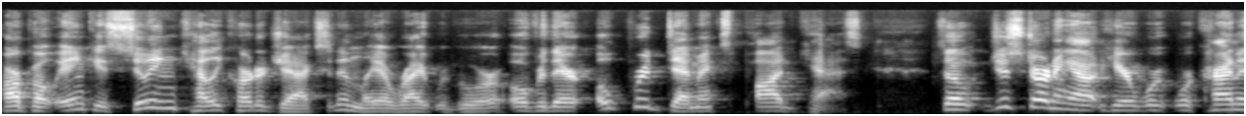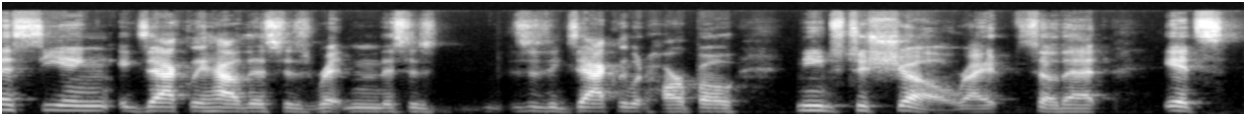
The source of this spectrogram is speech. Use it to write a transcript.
Harpo Inc. is suing Kellie Carter Jackson and Leah Wright Rigueur over their Oprah Demix podcast. So, just starting out here, we're, we're kind of seeing exactly how this is written. This is this is exactly what Harpo needs to show, right? So that it's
